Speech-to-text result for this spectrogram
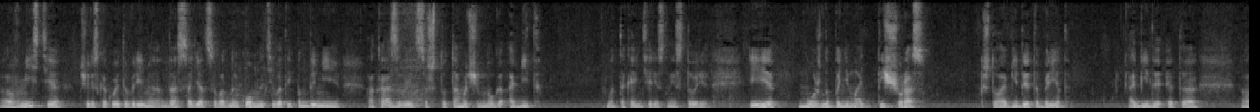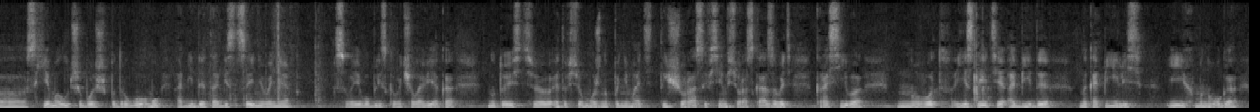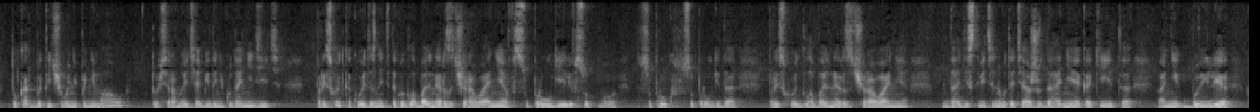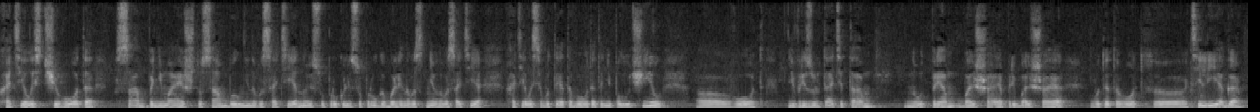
э, вместе через какое-то время, да, садятся в одной комнате в этой пандемии, оказывается, что там очень много обид. Вот такая интересная история. И можно понимать тысячу раз, что обиды – это бред, обиды – это э, схема лучше, больше, по-другому, обиды – это обесценивание своего близкого человека, Ну, то есть э, это все можно понимать тысячу раз и всем все рассказывать красиво. Но вот если эти обиды накопились и их много, то как бы ты чего не понимал, то все равно эти обиды никуда не деть. Происходит какое-то, знаете, такое глобальное разочарование в супруге или в, суп, в супруг, в супруге, да, происходит глобальное разочарование. Да, действительно, вот эти ожидания какие-то, они были, хотелось чего-то, сам понимаешь, что сам был не на высоте, но и супруг или супруга были на выс... не на высоте, хотелось вот этого, вот это не получил, э, вот. И в результате там, ну вот прям большая, прибольшая вот эта вот э, телега,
